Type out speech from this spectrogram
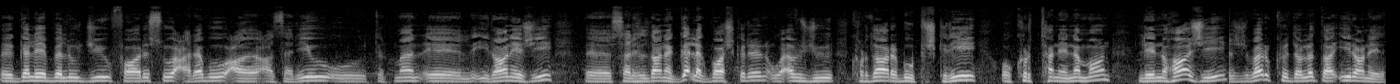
گله بلوجی و فارس و عرب و آذری و ترکمن ایران جی سرهلدان گلک باش کرن و او جو کردار بو پشکری و کردتن نمان لنها جی جبر که دولت ایران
